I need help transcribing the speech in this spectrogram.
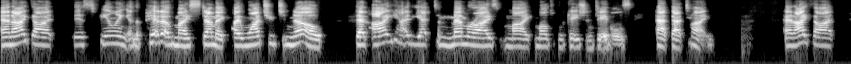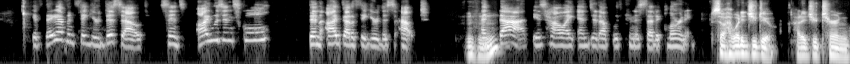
And I got this feeling in the pit of my stomach. I want you to know that I had yet to memorize my multiplication tables at that time. And I thought, if they haven't figured this out since I was in school, then I've got to figure this out. Mhm. And that is how I ended up with kinesthetic learning. So, how, what did you do? How did you turn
